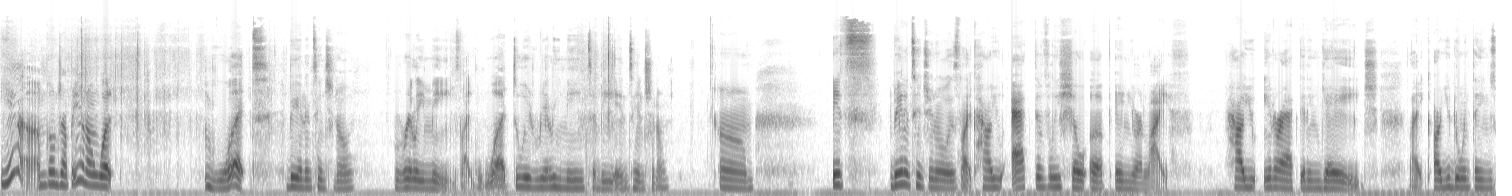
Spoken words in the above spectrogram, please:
yeah, I'm gonna jump in on what what being intentional really means. Like what do it really mean to be intentional? Um it's being intentional is like how you actively show up in your life, how you interact and engage like, are you doing things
